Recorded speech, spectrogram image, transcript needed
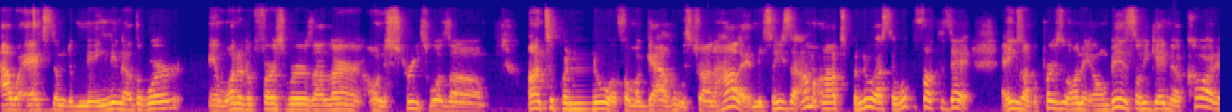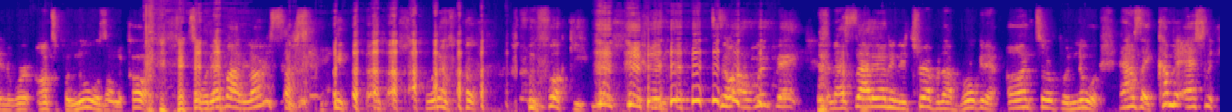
I would ask them the meaning of the word. And one of the first words I learned on the streets was um entrepreneur from a guy who was trying to holler at me. So he said, I'm an entrepreneur. I said, What the fuck is that? And he's like a person on their own business. So he gave me a card and the word entrepreneur was on the card. so whenever I learned something, whatever, fuck you. so I went back and I sat down in the trap and I broke it at entrepreneur. And I was like, come here, Ashley.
